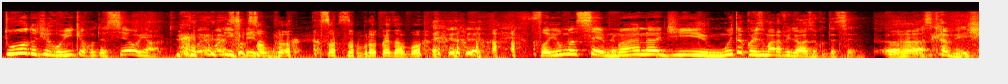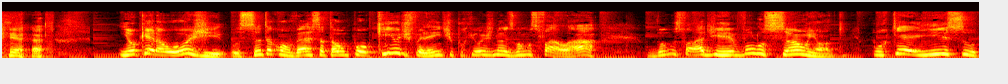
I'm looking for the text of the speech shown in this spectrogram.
tudo de ruim que aconteceu, Nhoque, foi um ano incrível. só, sobrou, só sobrou coisa boa. foi uma semana de muita coisa maravilhosa acontecendo. Uhum. Basicamente. Nhoqueira, hoje o Santa Conversa tá um pouquinho diferente, porque hoje nós vamos falar. Vamos falar de revolução, Nhoque. Porque é isso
